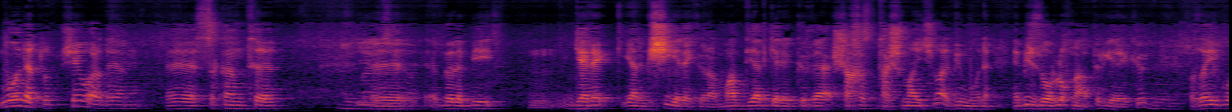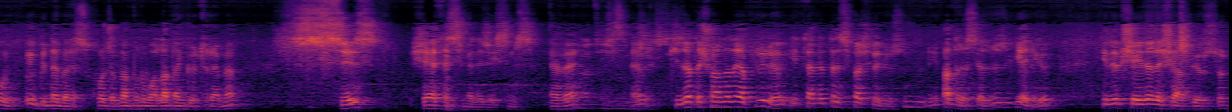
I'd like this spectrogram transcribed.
mu'netun şey vardı yani e, sıkıntı e, böyle bir gerek yani bir şey gerekiyor ama maddiyat gerekiyor ve şahıs taşıma için var bir muğne yani bir zorluk ne yapıyor gerekiyor. O zaman ilk o, o günde böyle hocam ben bunu vallahi ben götüremem. Siz şeye teslim edeceksiniz eve. Evet. Ki zaten şu anda da yapılıyor ya. İnternette sipariş veriyorsun. Adres yazıyorsun geliyor. Gidip şeyde de şey yapıyorsun.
